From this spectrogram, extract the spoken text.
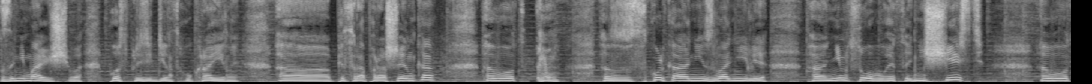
занимающего пост президента Украины Петра Порошенко. Вот. Сколько они звонили Немцову, это не счесть. Вот.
